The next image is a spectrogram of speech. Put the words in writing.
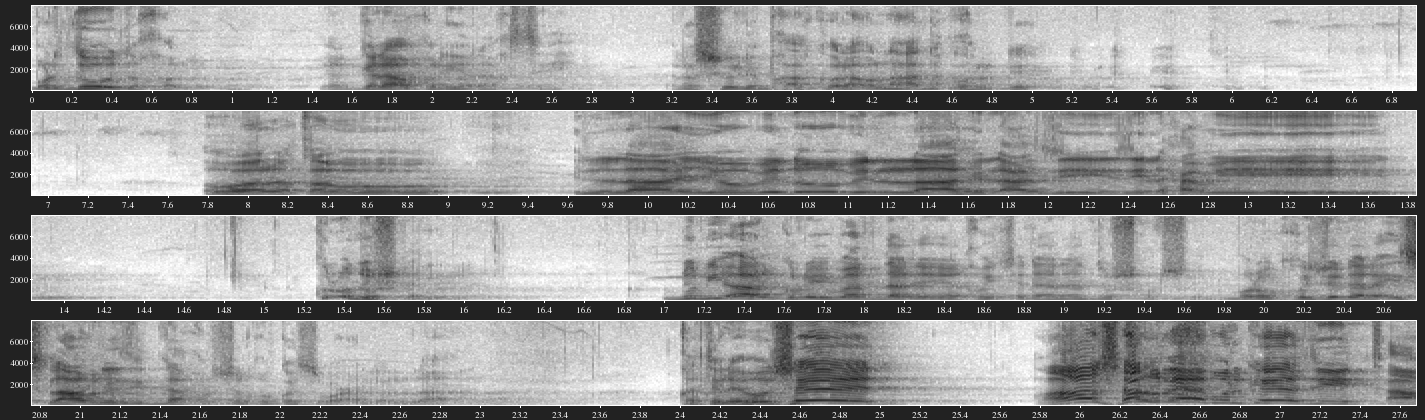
বরদুদ হল গেরা ভরিয়ে রাখছে রসুলে ভাকর আওলাদ হলতে ورقوا إلا يؤمنوا بالله العزيز الحميد কোনো দোষ নেই দুনিয়ার কোনো ইমানদারে হয়েছে না এরা দোষ করছেন বরং হয়েছে না এরা ইসলামরে জিন্দা করছেন হোক সুবহানাল্লাহ कत्ल हुसैन असल में मुल्क अजीज था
